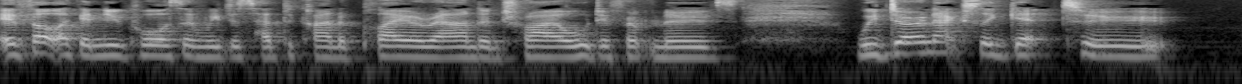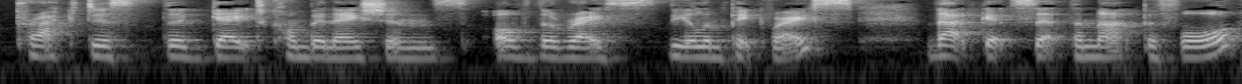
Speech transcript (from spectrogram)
it felt like a new course and we just had to kind of play around and try all different moves. We don't actually get to practice the gate combinations of the race the olympic race. That gets set the night before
